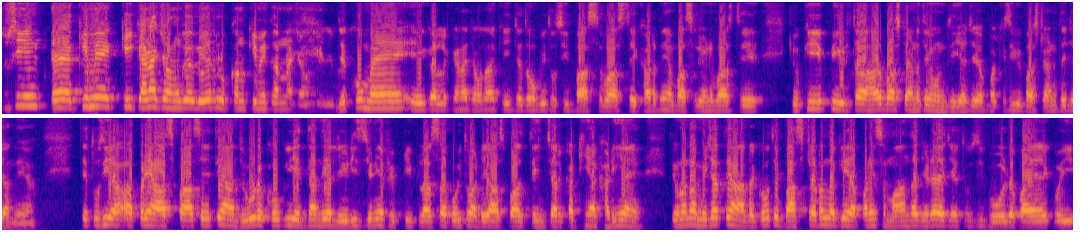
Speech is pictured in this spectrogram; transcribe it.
ਤੁਸੀਂ ਅਹ, ਕਿਵੇਂ ਕੀ ਕਹਿਣਾ ਚਾਹੋਗੇ? ਅਵੇਅਰ ਲੋਕਾਂ ਨੂੰ ਕਿਵੇਂ ਕਰਨਾ ਚਾਹੋਗੇ ਇਹਦੇ ਬਾਰੇ? ਦੇਖੋ ਮੈਂ ਇਹ ਗੱਲ ਕਹਿਣਾ ਚਾਹੁੰਦਾ ਕਿ ਜਦੋਂ ਵੀ ਤੁਸੀਂ ਬੱਸ ਵਾਸਤੇ ਖੜਦੇ ਆ ਬੱਸ ਲੈਣ ਵਾਸਤੇ ਕਿਉਂਕਿ ਭੀੜ ਤਾਂ ਹਰ ਬੱਸ ਸਟੈਂਡ ਤੇ ਹੁੰਦੀ ਆ ਜੇ ਆਪਾਂ ਕਿਸੇ ਵੀ ਬੱਸ ਸਟੈਂਡ ਤੇ ਜਾਂਦੇ ਆ। ਤੇ ਤੁਸੀਂ ਆ- ਆਪਣੇ ਆਸ-ਪਾਸ ਇਹ ਧਿਆਨ ਜ਼ਰੂਰ ਰੱਖੋ ਕਿ ਇਦਾਂ ਦੀਆਂ ਲੇਡੀਜ਼ ਜਿਹੜੀਆਂ 50 ਪਲੱਸ ਆ ਕੋਈ ਤੁਹਾਡੇ ਆਸ-ਪਾਸ ਤਿੰਨ ਚਾਰ ਇਕੱਠੀਆਂ ਖੜੀਆਂ ਹੈ ਤੇ ਉਹਨਾਂ ਦਾ ਹਮੇਸ਼ਾ ਧਿਆਨ ਰੱਖੋ ਤੇ ਬੱਸ ਚੜਨ ਲੱਗੇ ਆਪਣੇ ਸਮਾਨ ਦਾ ਜਿਹੜਾ ਹੈ, ਜੇ ਤੁਸੀਂ 골ਡ ਪਾਇਆ ਹੈ ਕੋਈ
